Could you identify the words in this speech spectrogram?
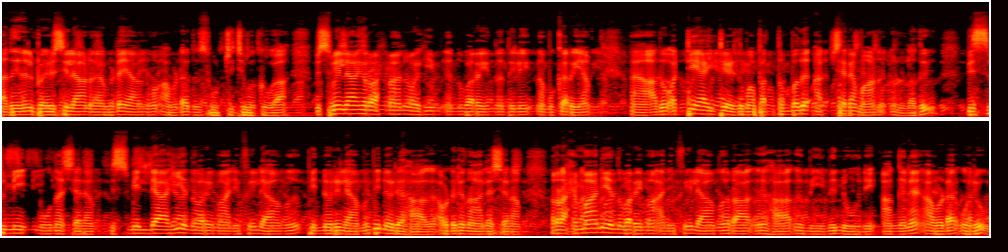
അതിൽ പേഴ്സിലാണോ? എവിടെയാണോ? അവിടെ അത് സൂക്ഷിച്ചു വെക്കുക. ബിസ്മില്ലാഹി റഹ്മാൻ റഹീം എന്ന് പറയുന്നതിൽ നമുക്കറിയാം. അത് ഒറ്റയായിട്ട് എഴുതുമ്പോൾ പത്തൊമ്പത് അക്ഷരമാണ് ഉള്ളത്. ബിസ്മി മൂന്നക്ഷരം. ബിസ്മില്ലാഹി എന്ന് പറയുമ്പോൾ അലിഫ് ലാമ് പിന്നൊരു ലാമ് പിന്നൊരു ഹാ അവിടെ ഒരു നാലക്ഷരം. റഹ്മാനി എന്ന് പറയുമ്പോൾ അലിഫ് ലാമ് റാ ഹാ മീമ് നൂന്. അങ്ങനെ അവിടെ ഒരു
